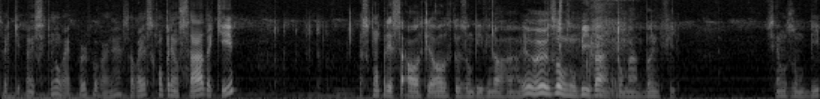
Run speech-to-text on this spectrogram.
Isso aqui, não, isso aqui não vai, por favor, né? Só vai as compensadas aqui. As compensadas, ó, aqui, ó, o zumbi vindo, ó. Eu, eu sou um zumbi, vai tomar banho, filho. Você é um zumbi,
